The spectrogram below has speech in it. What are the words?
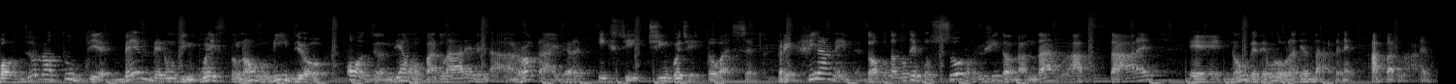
Buongiorno a tutti e benvenuti in questo nuovo video. Oggi andiamo a parlare della Rock Rider XC500S Perché finalmente dopo tanto tempo sono riuscito ad andarla a testare E non vedevo l'ora di andarvene a parlare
